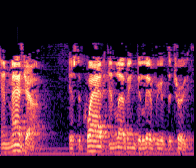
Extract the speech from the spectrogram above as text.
And my job is the quiet and loving delivery of the truth.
